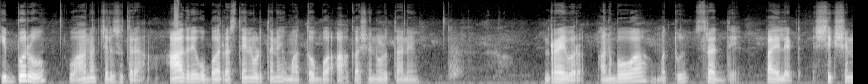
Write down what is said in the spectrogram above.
ಇಬ್ಬರು ವಾಹನ ಚಲಿಸುತ್ತಾರೆ, ಆದರೆ ಒಬ್ಬ ರಸ್ತೆ ನೋಡುತ್ತಾನೆ, ಮತ್ತೊಬ್ಬ ಆಕಾಶ ನೋಡುತ್ತಾನೆ. ಡ್ರೈವರ್ ಅನುಭವ ಮತ್ತು ಶ್ರದ್ಧೆ. ಪೈಲಟ್, ಶಿಕ್ಷಣ,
